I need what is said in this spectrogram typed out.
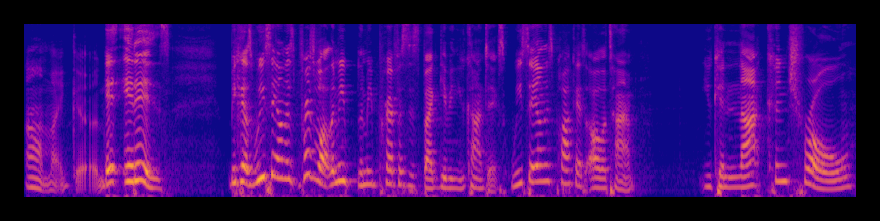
Oh my god. It, it is because we say on this. First of all, let me let me preface this by giving you context. We say on this podcast all the time, you cannot control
